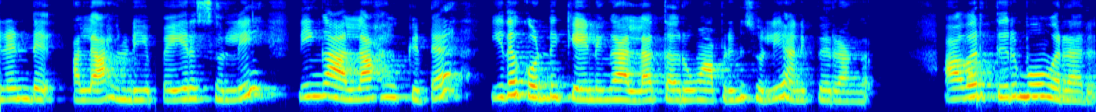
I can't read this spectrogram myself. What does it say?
இரண்டு அல்லாஹினுடைய பெயரை சொல்லி நீங்கள் அல்லாஹ்கிட்ட இதை கொண்டு கேளுங்க. அல்லாஹ் தருவோம் அப்படின்னு சொல்லி அனுப்பிடுறாங்க. அவர் திரும்பவும் வர்றாரு.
